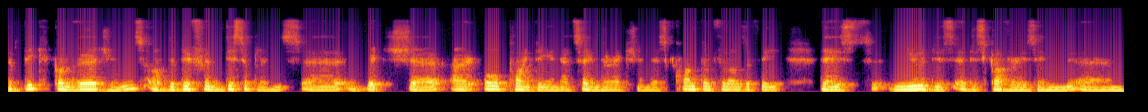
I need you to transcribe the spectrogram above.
a big convergence of the different disciplines, uh, which uh, are all pointing in that same direction. There's quantum philosophy, there's new dis- uh, discoveries in um,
